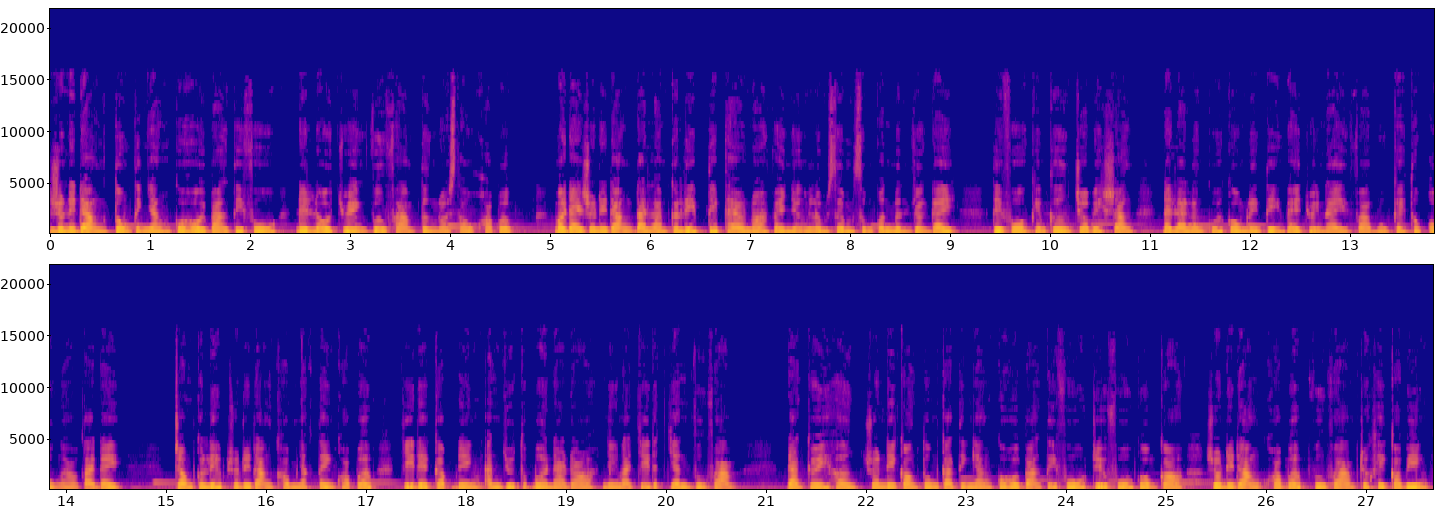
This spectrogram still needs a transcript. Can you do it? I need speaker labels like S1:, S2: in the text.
S1: Johnny Đặng tung tin nhắn của hội bạn tỷ phú để lộ chuyện Vương Phạm từng nói xấu khoa bóp. Mới đây, Johnny Đặng đã làm clip tiếp theo nói về những lùm xùm xung quanh mình gần đây. Tỷ phú Kim Cương cho biết rằng đây là lần cuối cùng lên tiếng về chuyện này và muốn kết thúc ồn ào tại đây. Trong clip, Johnny Đặng không nhắc tên khoa bóp, chỉ đề cập đến anh YouTuber nào đó nhưng lại chỉ đích danh Vương Phạm. Đáng chú ý hơn, Johnny còn tung cả tin nhắn của hội bạn tỷ phú triệu phú gồm có Johnny Đặng, khoa bóp, Vương Phạm trước khi có biến.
